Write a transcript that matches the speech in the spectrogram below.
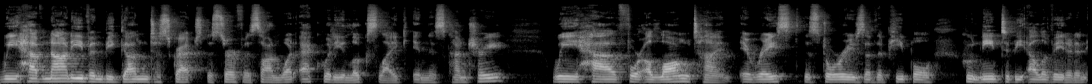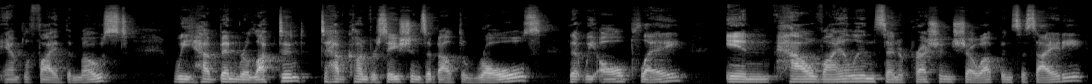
we have not even begun to scratch the surface on what equity looks like in this country. We have, for a long time, erased the stories of the people who need to be elevated and amplified the most. We have been reluctant to have conversations about the roles that we all play in how violence and oppression show up in society.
